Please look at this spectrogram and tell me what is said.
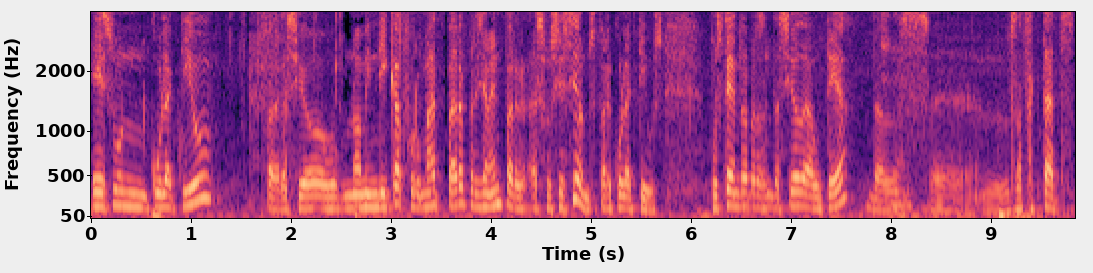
és un col·lectiu federació nom indica, format per, precisament per associacions, per col·lectius. Vostè en representació d'AUTEA, dels sí. eh, els afectats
